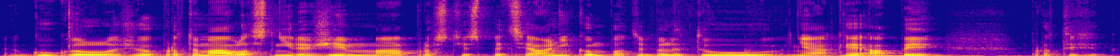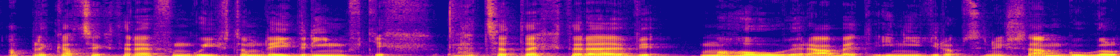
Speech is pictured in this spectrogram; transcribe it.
Google, že ho proto má vlastní režim, má prostě speciální kompatibilitu, nějaké API pro ty aplikace, které fungují v tom Daydream, v těch headsetech, které vy, mohou vyrábět jiný výrobci než sám Google.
